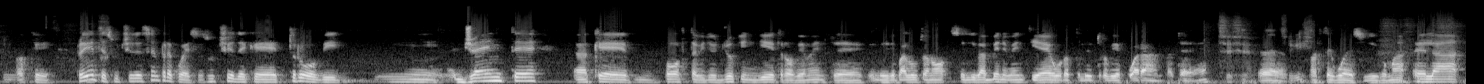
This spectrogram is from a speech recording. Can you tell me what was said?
Ok, praticamente succede sempre questo, succede che trovi mh, gente eh, che porta videogiochi indietro, ovviamente li valutano se gli va bene 20 euro te li trovi a 40 te, eh? sì, sì. Eh, sì. a parte questo dico, ma la,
